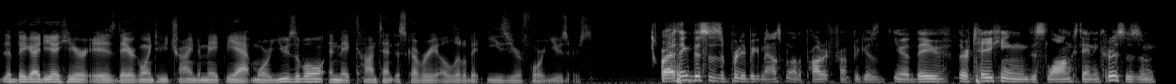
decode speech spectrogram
the big idea here is they are going to be trying to make the app more usable and make content discovery a little bit easier for users. Well, I think this is a pretty big announcement on the product front because you know they've they're taking this long-standing criticism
